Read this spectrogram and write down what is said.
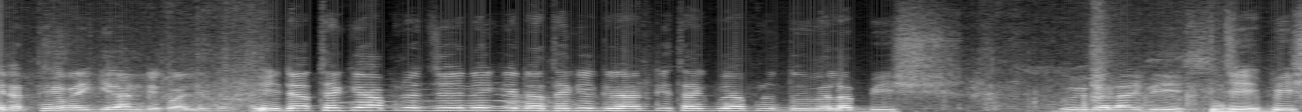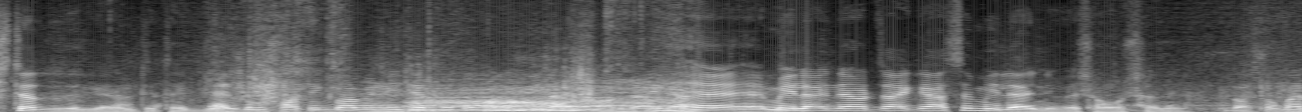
এটার থেকে ভাই গ্যারান্টি কোয়ালিটি এটা থেকে আপনি নাকি এটা থেকে গ্যারান্টি থাকবে আপনি দুই বেলা বিশ। দুই বেলায় বিশ জি বিশটা দুধের গ্যারান্টি থাকবে। একদম সঠিকভাবে নিজের মতো করে মিলাই নেওয়ার জায়গা হ্যাঁ হ্যাঁ মিলাই নেওয়ার জায়গা আছে মিলাই নিবে সমস্যা নেই। দর্শক ভাই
